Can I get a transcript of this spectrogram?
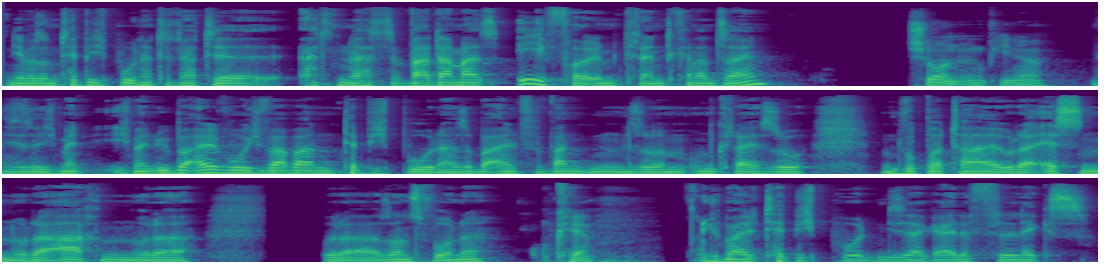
Nee, aber so ein Teppichboden hatte, hatte, hatte, war damals eh voll im Trend, kann das sein? Schon irgendwie, ne? Also ich meine, ich mein, überall, wo ich war, war ein Teppichboden, also bei allen Verwandten, so im Umkreis, so in Wuppertal oder Essen oder Aachen oder, oder sonst wo, ne? Okay. Überall Teppichboden, dieser geile Flex.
